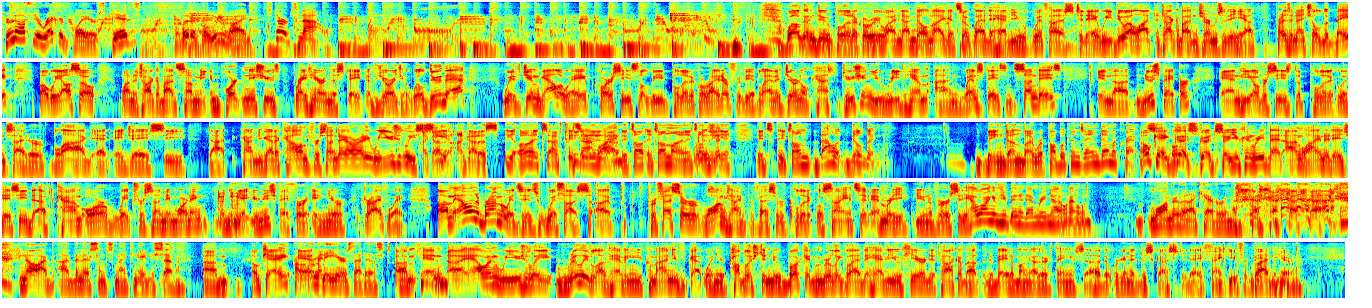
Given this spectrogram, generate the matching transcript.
Turn off your record players, kids. Political Rewind starts now. Welcome to Political Rewind. I'm Bill Nigut. So glad to have you with us today. We do a lot to talk about in terms of the uh, presidential debate, but we also want to talk about some important issues right here in the state of Georgia. We'll do that with Jim Galloway. Of course, he's the lead political writer for the Atlanta Journal Constitution. You read him on Wednesdays and Sundays in the newspaper, and he oversees the Political Insider blog at ajc.com. You got a column for Sunday already? We usually see I got, it. I got a. Oh, it's I've tweeted It's it online? out. It's on. It's online. It's What on is the. it? It's it's on ballot building, being done by Republicans and Democrats. Okay, good, good. So you can read that online at ajc.com or wait for Sunday morning when you get your newspaper in your driveway. Um, Alan Abramowitz is with us, a professor, longtime professor of political science at Emory University. How long have you been at Emory now, Alan? Longer than I care to remember. no, I've, I've been there since 1987. Um, okay. However and- many years that is. Um, and uh, Alan, we usually really love having you come on. You've got when you're published a new book, and I'm really glad to have you here to talk about the debate, among other things uh, that we're going to discuss today. Thank you for being Glad to be here. here.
